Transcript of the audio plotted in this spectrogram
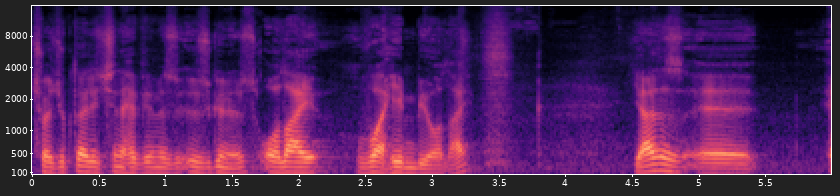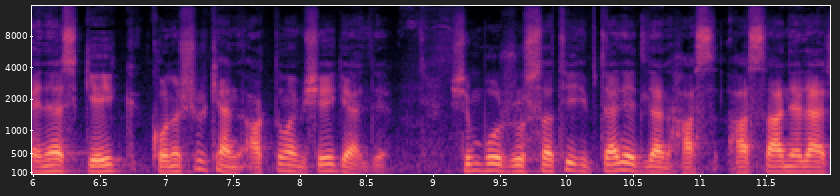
çocuklar için hepimiz üzgünüz. Olay vahim bir olay. Yalnız e, Enes Geyik konuşurken aklıma bir şey geldi. Şimdi bu ruhsatı iptal edilen has- hastaneler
